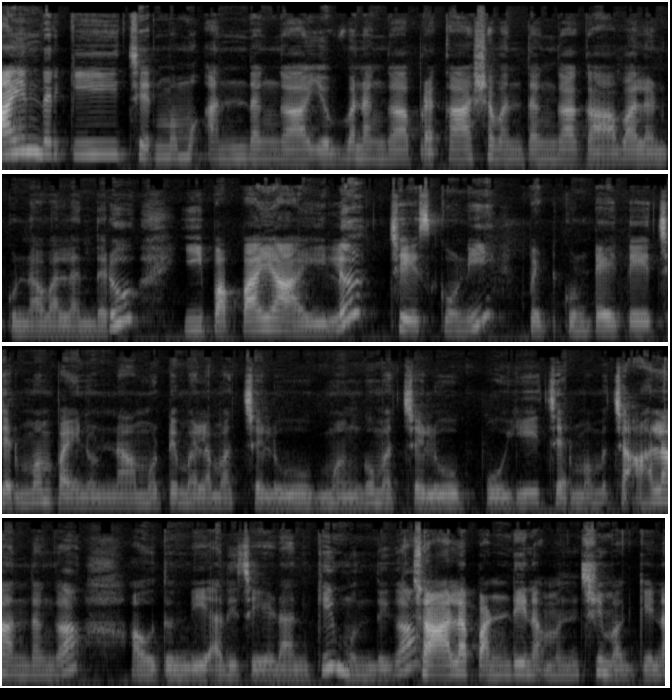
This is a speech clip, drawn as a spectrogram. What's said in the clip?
హాయ్ అందరికీ. చర్మము అందంగా యవ్వనంగా ప్రకాశవంతంగా కావాలనుకున్న వాళ్ళందరూ ఈ పప్పాయ ఆయిల్ చేసుకొని పెట్టుకుంటే అయితే చర్మం పైన ఉన్న మొటిమల మచ్చలు మంగు మచ్చలు పోయి చర్మము చాలా అందంగా అవుతుంది. అది చేయడానికి ముందుగా చాలా పండిన మంచి మగ్గిన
